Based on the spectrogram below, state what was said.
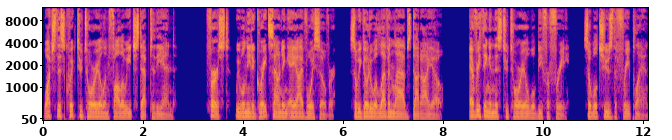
Watch this quick tutorial and follow each step to the end. First, we will need a great sounding AI voiceover, so we go to 11labs.io. Everything in this tutorial will be for free, so we'll choose the free plan.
